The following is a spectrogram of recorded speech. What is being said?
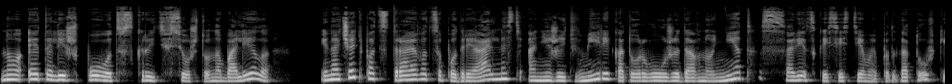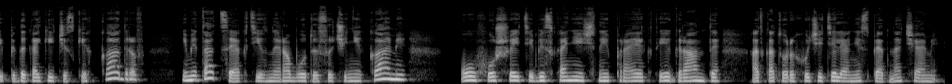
Но это лишь повод вскрыть все, что наболело, и начать подстраиваться под реальность, а не жить в мире, которого уже давно нет, с советской системой подготовки педагогических кадров – имитации активной работы с учениками. Ох уж эти бесконечные проекты и гранты, от которых учителя не спят ночами.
